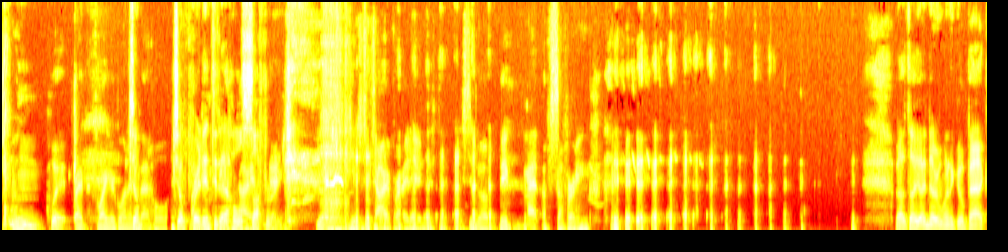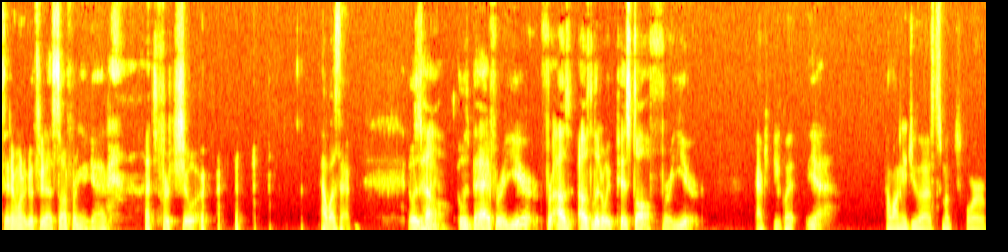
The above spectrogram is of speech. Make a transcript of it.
boom, quick. Right, that's why you're going into Jump- that whole Jump right into that whole suffering. Yeah, you just dive right in, just, just into a big vat of suffering. But I'll tell you, I never want to go back because I never want to go through that suffering again. That's for sure. How was that? It was hell. It was bad for a year. For I was I was literally pissed off for a year. After you quit? Yeah. How long did you uh, smoke for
